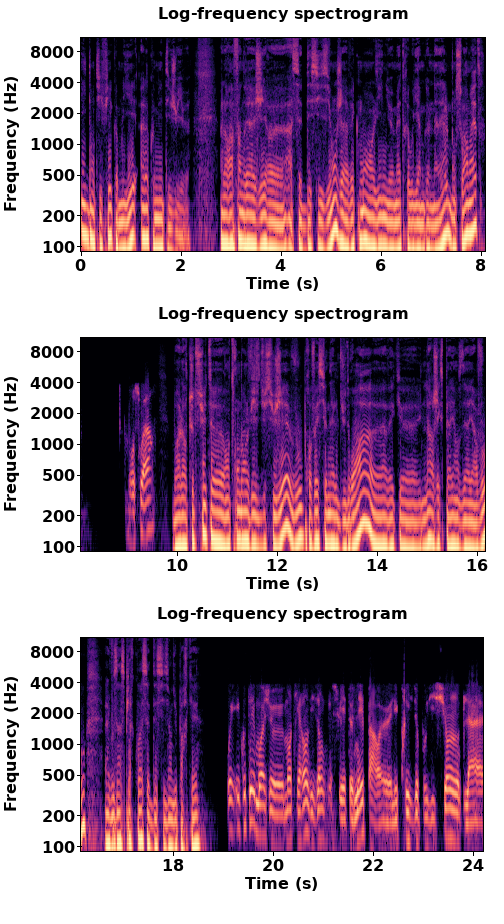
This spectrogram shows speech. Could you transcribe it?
identifiés comme liés à la communauté juive. Alors afin de réagir euh, à cette décision, j'ai avec moi en ligne maître William Golnadel. Bonsoir maître. Bonsoir. Bon alors tout de suite euh, entrons dans le vif du sujet. Vous, professionnel du droit, euh, avec euh, une large expérience derrière vous, elle vous inspire quoi cette décision du parquet? Oui, écoutez, moi je mentirais en disant que je suis étonné par les prises de position de la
